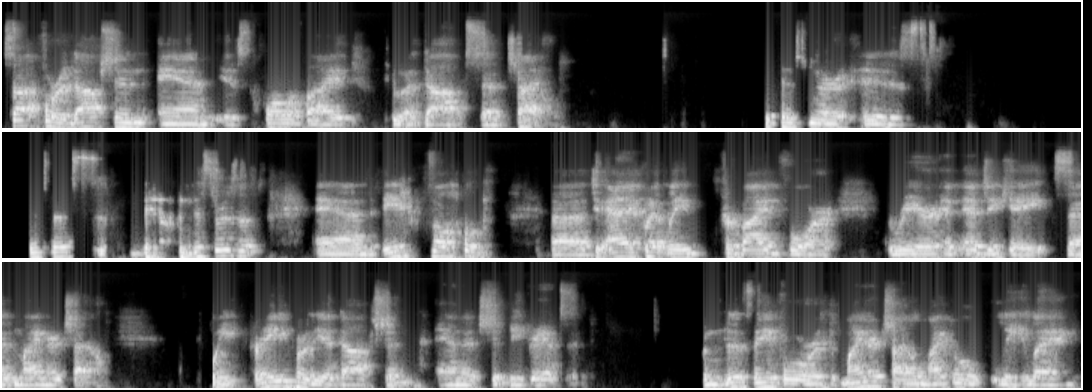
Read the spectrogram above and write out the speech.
sought for adoption and is qualified to adopt said child. Petitioner is disresist and able uh, to adequately provide for, rear, and educate said minor child. We prayed for the adoption and it should be granted. From this day forward, the minor child, Michael Lee Lang,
